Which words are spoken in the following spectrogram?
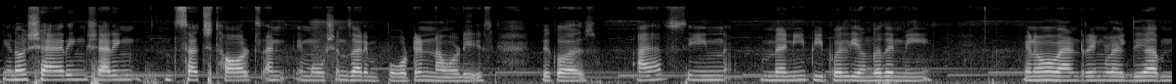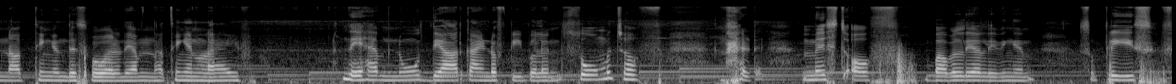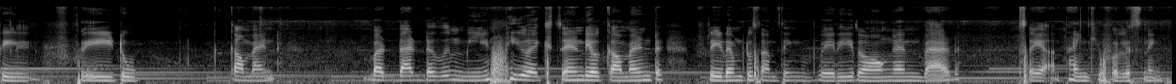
you know sharing sharing such thoughts and emotions are important nowadays. Because i have seen many people younger than me you know wondering like they have nothing in this world they have nothing in life. They have no their kind of people and so much of that mist of bubble they are living in. So please feel free to comment but that doesn't mean you extend your comment freedom to something very wrong and bad. So yeah thank you for listening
